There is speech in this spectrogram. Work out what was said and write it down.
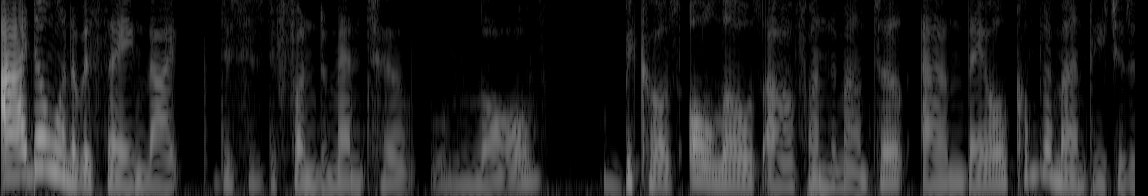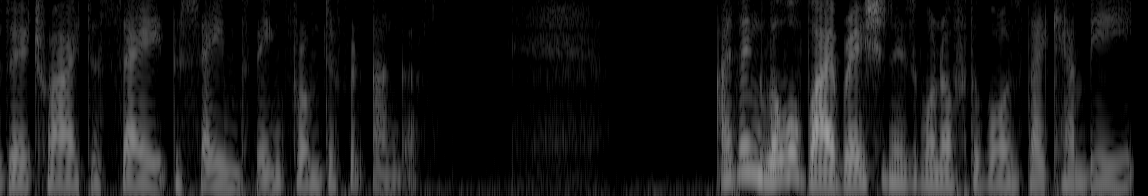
I don't want to be saying that this is the fundamental law because all laws are fundamental and they all complement each other. They try to say the same thing from different angles. I think law of vibration is one of the ones that can be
